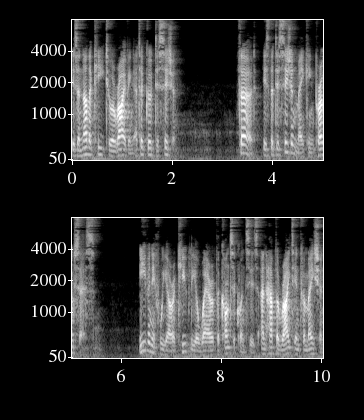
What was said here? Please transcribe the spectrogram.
is another key to arriving at a good decision. Third is the decision making process. Even if we are acutely aware of the consequences and have the right information,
